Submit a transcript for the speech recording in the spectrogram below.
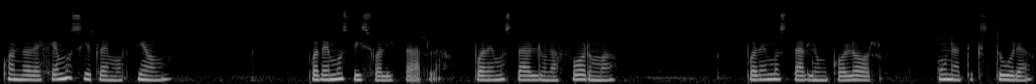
Cuando dejemos ir la emoción, podemos visualizarla podemos darle una forma, podemos darle un color, una textura.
